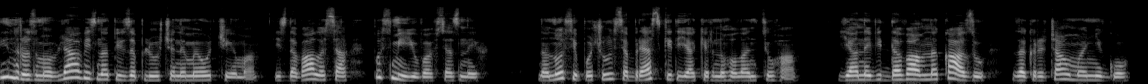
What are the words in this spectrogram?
Він розмовляв із напівзаплющеними очима і, здавалося, посміювався з них. На носі почувся брязкіт якірного ланцюга. Я не віддавав наказу, закричав Маніго.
